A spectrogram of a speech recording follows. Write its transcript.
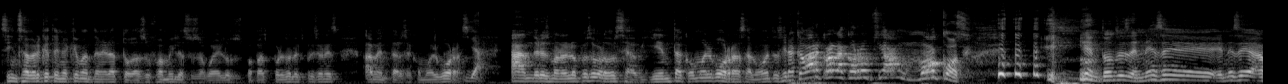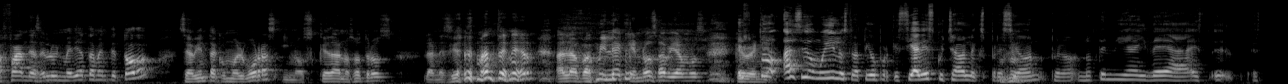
sin saber que tenía que mantener a toda su familia, sus abuelos, sus papás. Por eso la expresión es aventarse como el Borras. Ya. Andrés Manuel López Obrador se avienta como el borras al momento de decir acabar con la corrupción, y entonces en ese, en ese afán de hacerlo inmediatamente todo, se avienta como el borras y nos queda a nosotros la necesidad de mantener a la familia que no sabíamos que Esto venía. ha sido muy ilustrativo porque sí había escuchado la expresión, pero no tenía idea. Es- es- es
